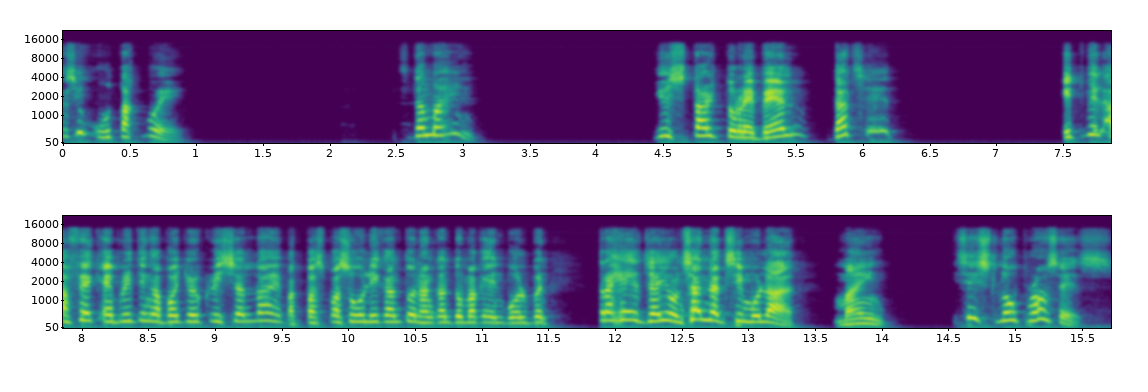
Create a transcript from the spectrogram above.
Kasi yung utak mo eh. It's the mind. You start to rebel, that's it. It will affect everything about your Christian life. Pagpaspasuli ka to hanggang tumaka-involvement. Trahedya yun. Saan nagsimula? Mind. It's a slow process.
